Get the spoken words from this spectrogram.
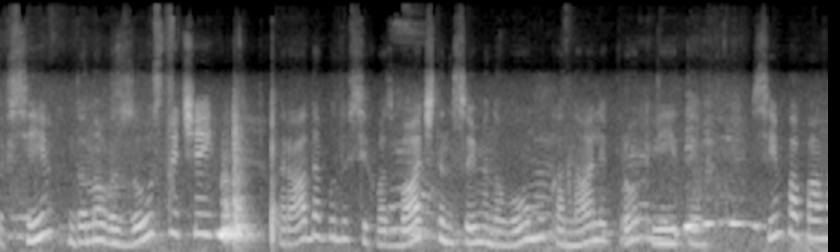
Та всім до нових зустрічей. Рада буду всіх вас бачити на своєму новому каналі про квіти. Всім па-па!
